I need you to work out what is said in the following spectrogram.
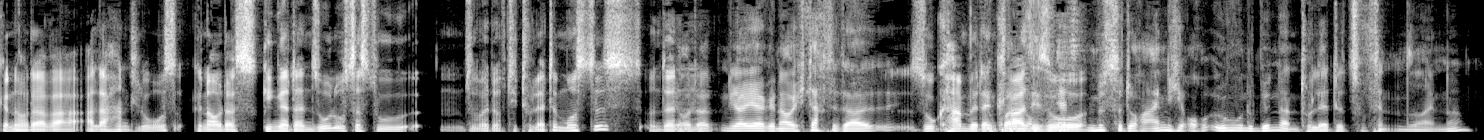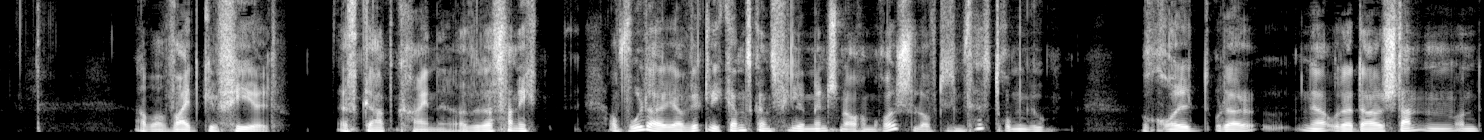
Genau, da war allerhand los. Genau, das ging ja dann so los, dass du äh, soweit auf die Toilette musstest und dann Ja, oder, ja, ja, genau. Ich dachte, da so kamen wir dann quasi so so. Fest müsste doch eigentlich auch irgendwo eine Behindertentoilette zu finden sein, ne? Aber weit gefehlt. Es gab keine. Also das fand ich, obwohl da ja wirklich ganz, ganz viele Menschen auch im Rollstuhl auf diesem Fest rumgerollt oder, ja, oder da standen und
